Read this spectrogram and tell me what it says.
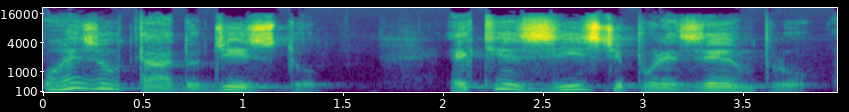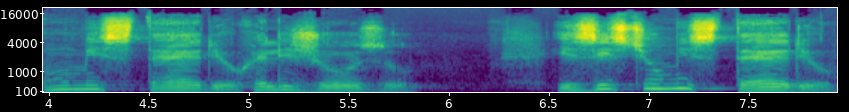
O resultado disto é que existe, por exemplo, um mistério religioso. Existe um mistério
